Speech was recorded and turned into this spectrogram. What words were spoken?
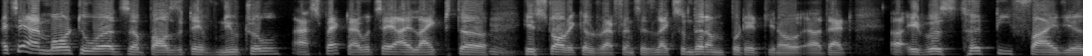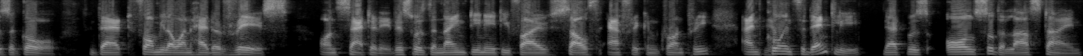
I'd say I'm more towards a positive, neutral aspect. I would say I liked the mm. historical references, like Sundaram put it. You know uh, that uh, it was 35 years ago that Formula One had a race on Saturday. This was the 1985 South African Grand Prix, and yeah. coincidentally, that was also the last time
